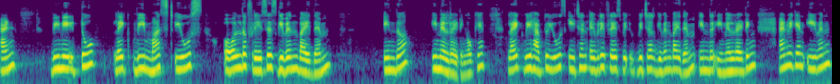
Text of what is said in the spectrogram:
and we need to like we must use all the phrases given by them in the email writing okay? Like we have to use each and every phrase which are given by them in the email writing and we can even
